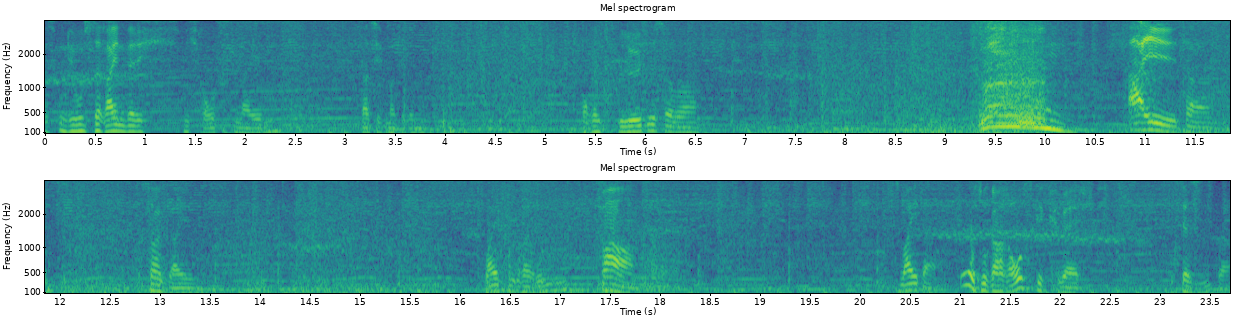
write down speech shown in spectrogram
Das, und die Hustereien werde ich nicht rausschneiden. Lass ich mal drin. Auch wenn es blöd ist, aber... Bam! Alter! Das war geil. Zwei von drei Runden. Bam! Zweiter. Oh, sogar rausgecrashed. Das ist ja super.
